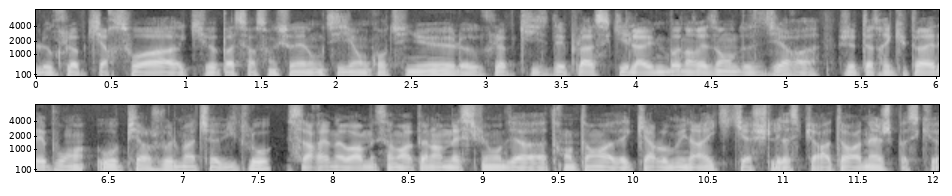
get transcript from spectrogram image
le club qui reçoit qui veut pas se faire sanctionner donc si on continue le club qui se déplace qui a une bonne raison de se dire euh, je vais peut-être récupérer des points ou au pire jouer le match à huis clos ça n'a rien à voir mais ça me rappelle un Metz Lyon d'il y a 30 ans avec Carlo Munari qui cache les aspirateurs à neige parce qu'il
